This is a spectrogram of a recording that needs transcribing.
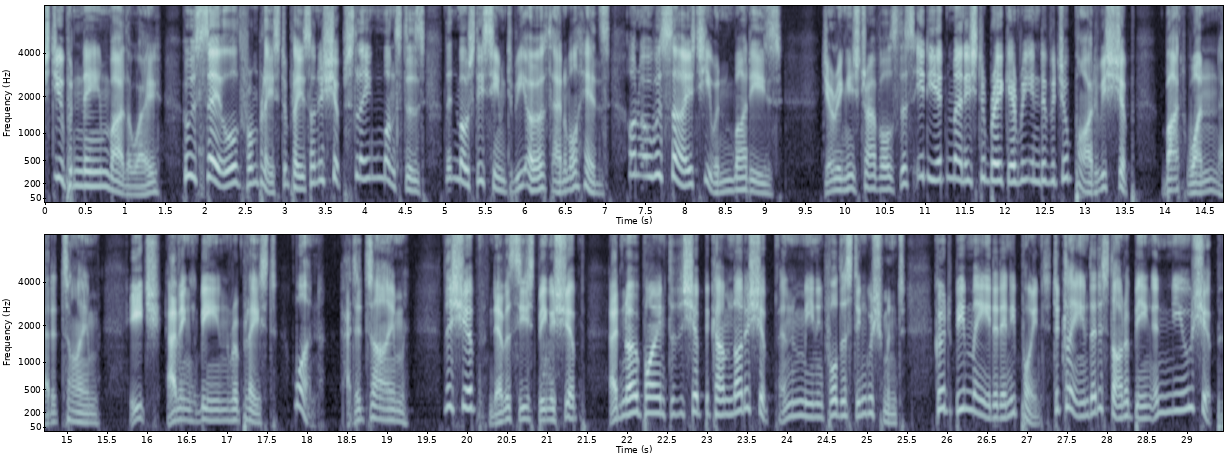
Stupid name, by the way, who sailed from place to place on a ship slaying monsters that mostly seemed to be earth animal heads on oversized human bodies. During his travels, this idiot managed to break every individual part of his ship, but one at a time, each having been replaced one at a time. The ship never ceased being a ship. At no point did the ship become not a ship, and a meaningful distinguishment could be made at any point to claim that it started being a new ship,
